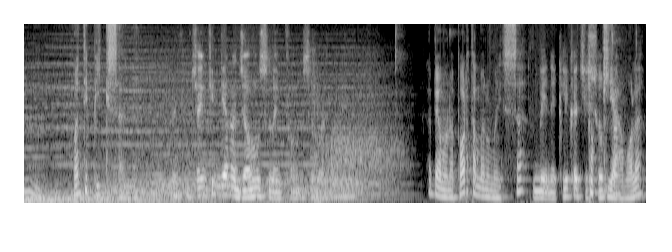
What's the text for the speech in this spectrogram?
Mm, Quanti pixel? C'è anche Indiana Jones là in fondo, se vuoi. Abbiamo una porta manomessa. Bene, cliccaci sopra. Tocchiamola.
